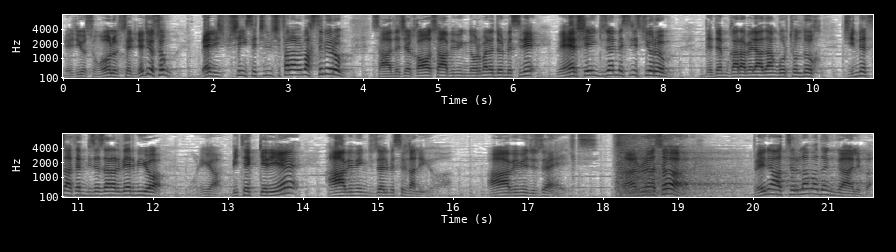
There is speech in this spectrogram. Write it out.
Ne diyorsun oğlum sen ne diyorsun? Ben hiçbir şeyin seçilmişi falan olmak istemiyorum. Sadece Kaos abimin normale dönmesini ve her şeyin düzelmesini istiyorum. Dedem kara beladan kurtulduk. Cinnet zaten bize zarar vermiyor. Liam bir tek geriye abimin düzelmesi kalıyor. Abimi düzelt. Terminator. Beni hatırlamadın galiba.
